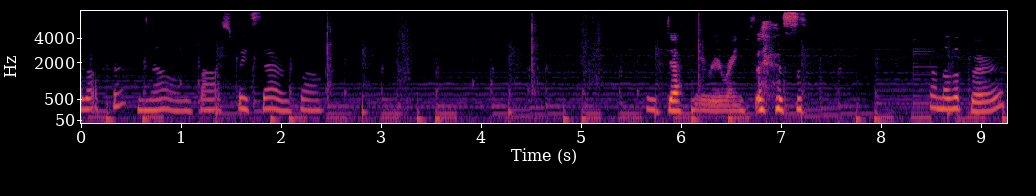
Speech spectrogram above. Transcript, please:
Will that fit? No, got space there as well. We definitely rearrange this. Another bird.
